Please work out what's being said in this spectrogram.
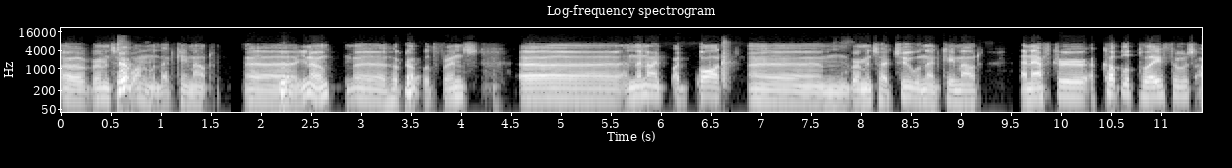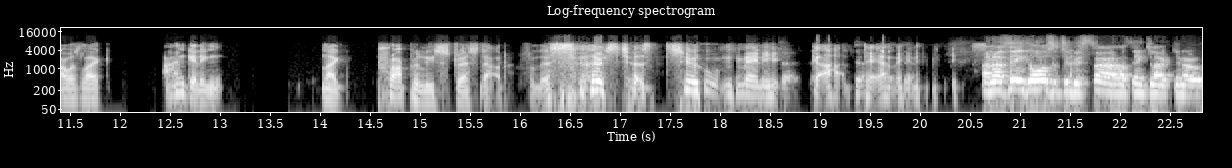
uh, Vermintide Yeah. One when that came out. Uh, You know, uh, hooked up with friends, uh, and then I, I bought um, Vermintide Two when that came out. And after a couple of playthroughs, I was like, I'm getting like properly stressed out from this. There's just too many goddamn yeah. enemies. And I think also to be fair, I think like you know,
